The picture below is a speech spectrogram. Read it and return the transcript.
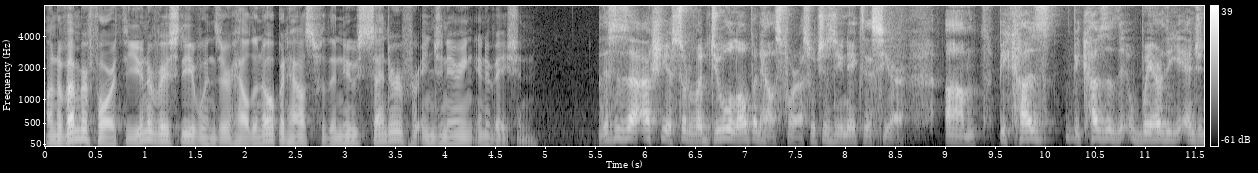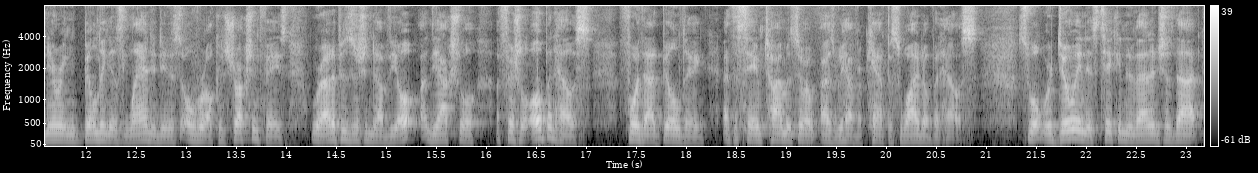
On November 4th, the University of Windsor held an open house for the new Centre for Engineering Innovation. This is actually a sort of a dual open house for us, which is unique this year. Um, because because of the, where the engineering building has landed in its overall construction phase, we're at a position to have the, the actual official open house for that building at the same time as, as we have a campus-wide open house. So what we're doing is taking advantage of that,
